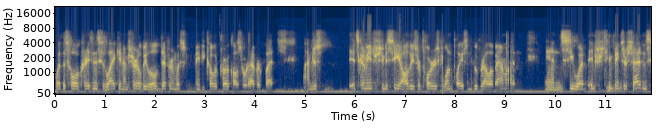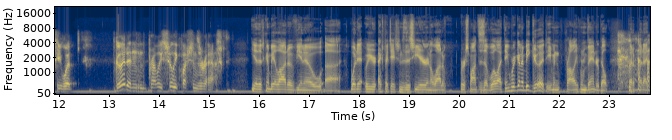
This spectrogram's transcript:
what this whole craziness is like, and I'm sure it'll be a little different with maybe COVID protocols or whatever. But I'm just it's going to be interesting to see all these reporters get one place in Hoover, Alabama, and and see what interesting things are said and see what good and probably silly questions are asked. Yeah, there's going to be a lot of you know uh, what your expectations this year, and a lot of responses of well, I think we're going to be good, even probably from Vanderbilt. But but I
